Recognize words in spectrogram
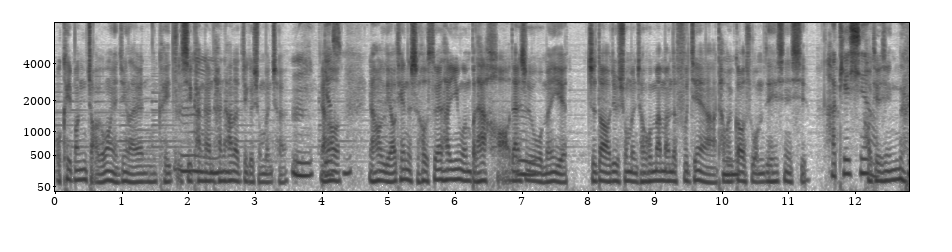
我可以帮你找个望远镜来，你可以仔细看看坍塌的这个熊本城。嗯，然后，然后聊天的时候，虽然他英文不太好，但是我们也知道，就是熊本城会慢慢的复建啊，他会告诉我们这些信息。好贴心，好贴心。的，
